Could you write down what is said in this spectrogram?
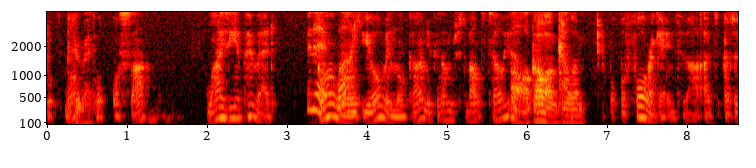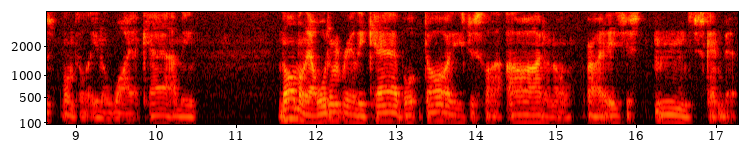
what, poohead. What, what's that? Why is he a poohead? Isn't it? Oh, Why? Well, you're in luck, aren't you? Because I'm just about to tell you. Oh, go on, Callum. But before I get into that, I, I just want to let you know why I care. I mean, normally I wouldn't really care, but Dord, he's just like, oh, I don't know. Right, he's just, mm, he's just getting a bit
